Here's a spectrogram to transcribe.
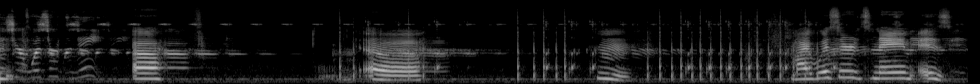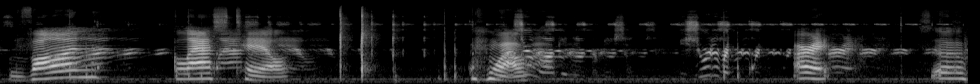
what is your wizard's name? Uh uh Hmm. My wizard's name is Von Glasstail. wow. Alright. So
